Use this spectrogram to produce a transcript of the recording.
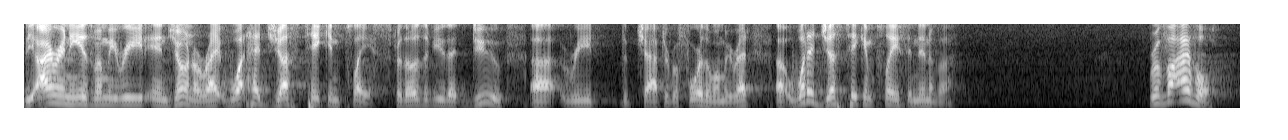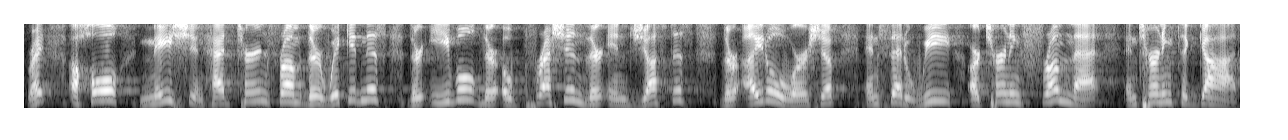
The irony is when we read in Jonah, right, what had just taken place. For those of you that do uh, read the chapter before the one we read, uh, what had just taken place in Nineveh? Revival right? A whole nation had turned from their wickedness, their evil, their oppression, their injustice, their idol worship, and said, We are turning from that and turning to God.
